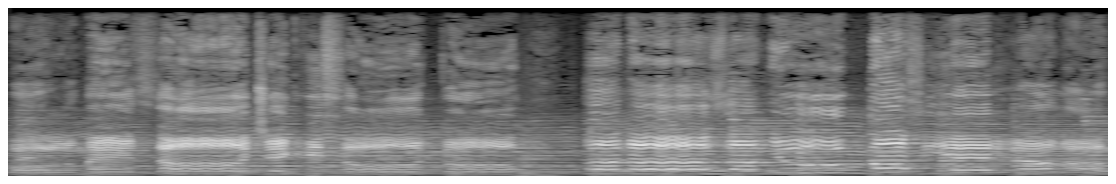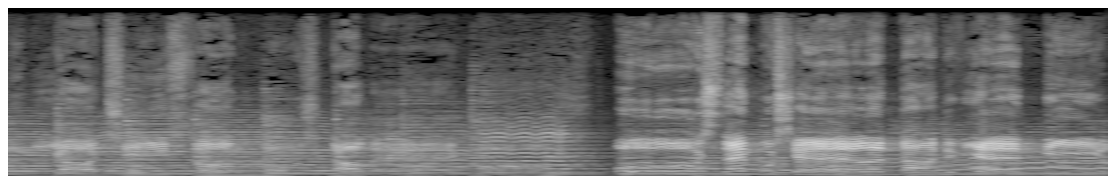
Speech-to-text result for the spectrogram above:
bol mesáček vysoko. Ona za mňu pozierala, ja či som už daleko. Už jsem ušel na dvě míle,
